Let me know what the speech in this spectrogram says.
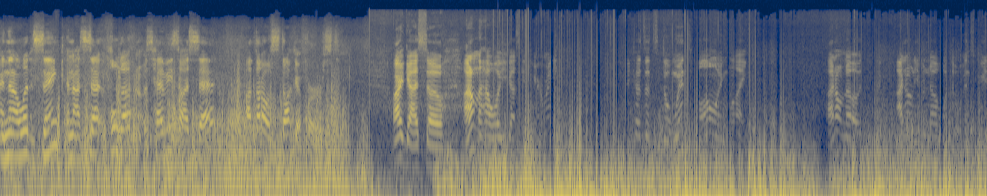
and then I let it sink, and I set, pulled up, and it was heavy, so I set. I thought I was stuck at first. All right, guys. So I don't know how well you guys can hear me because it's the wind's blowing like I don't know. I don't even know what the wind speed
